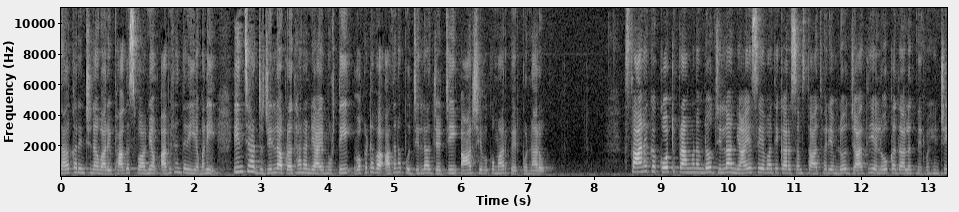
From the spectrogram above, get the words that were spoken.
సహకరించిన వారి భాగస్వామ్యం అభినందనీయమని ఇన్ఛార్జ్ జిల్లా ప్రధాన న్యాయమూర్తి ఒకటవ అదనపు జిల్లా జడ్జి ఆర్ శివకుమార్ పేర్కొన్నారు. స్థానిక కోర్టు ప్రాంగణంలో జిల్లా న్యాయ సేవాధికార సంస్థ ఆధ్వర్యంలో జాతీయ లోక్ అదాలత్ నిర్వహించి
